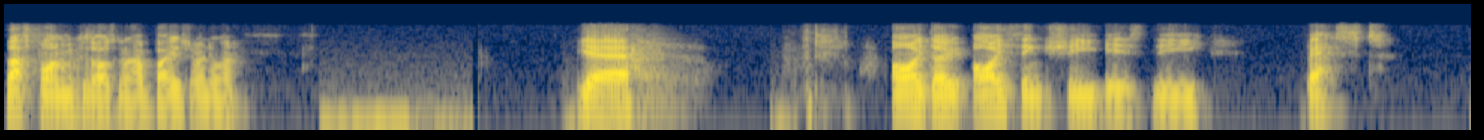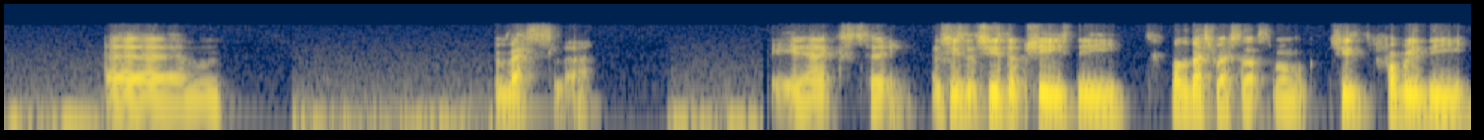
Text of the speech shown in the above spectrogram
That's fine because I was going to have Baszler anyway. Yeah, I don't. I think she is the best um, wrestler in NXT. She's she's the, she's the not the best wrestler. That's wrong. She's probably the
